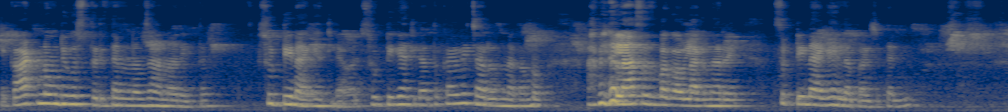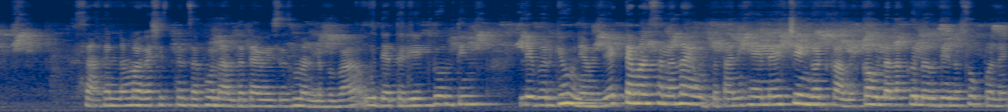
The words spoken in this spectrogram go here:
एक आठ नऊ दिवस तरी त्यांना जाणार आहे तर सुट्टी नाही घेतल्यावर. सुट्टी घेतल्यावर तर काय विचारूच नका मग. आपल्याला असंच बघावं लागणार आहे. सुट्टी नाही घ्यायला पाहिजे त्यांनी. सा त्यांना मागाशीच त्यांचा फोन आला तर त्यावेळेसच म्हणलं बाबा उद्या तरी एक दोन तीन लेबर घेऊन या. म्हणजे एकट्या माणसाला नाही उठत आणि हे लय चेंगट काम आहे. कौलाला कलर देणं सोपं नाही.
